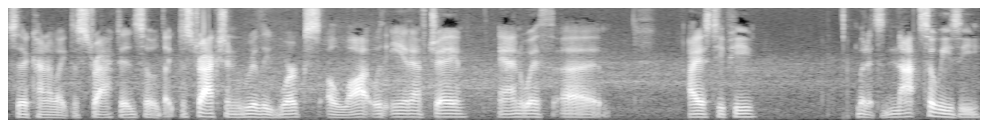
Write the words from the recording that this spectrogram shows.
So they're kind of like distracted. So, like, distraction really works a lot with ENFJ and with uh, ISTP, but it's not so easy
